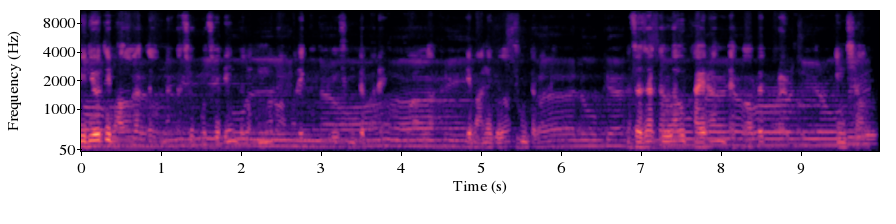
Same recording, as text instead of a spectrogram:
ভিডিওটি ভালো লাগলে অন্যের কাছে পৌঁছে দিন, যেন অন্যরা আমার এই কথাটি শুনতে পারে। এই বাণীগুলো শুনতে পারে জাজাকাল্লাহ খাইরান দেখা হবে পরের ইনশাআল্লাহ।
